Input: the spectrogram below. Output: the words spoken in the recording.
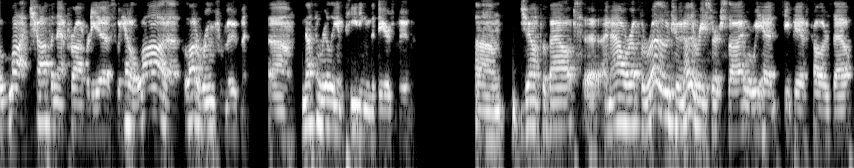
a lot chopping that property up. So we had a lot of a lot of room for movement. Um, nothing really impeding the deer's movement. Um, jump about uh, an hour up the road to another research site where we had GPS collars out.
